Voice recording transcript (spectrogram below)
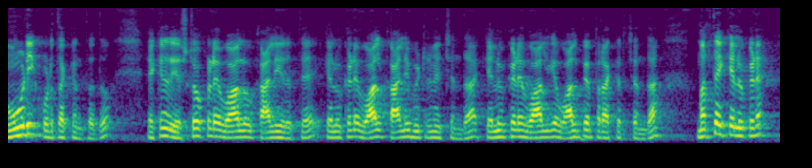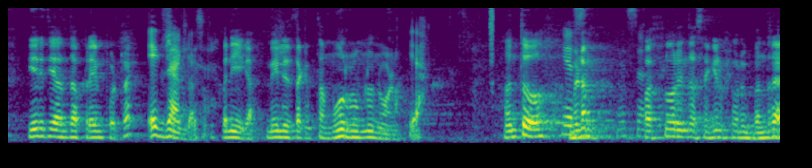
ನೋಡಿ ಕೊಡ್ತಕ್ಕಂಥದ್ದು. ಯಾಕೆಂದರೆ ಎಷ್ಟೋ ಕಡೆ ವಾಲು ಖಾಲಿ ಇರುತ್ತೆ ಕೆಲವು ಕಡೆ ವಾಲ್ ಖಾಲಿ ಬಿಟ್ರೆ ಚಂದ ಕೆಲವು ಕಡೆ ವಾಲ್ಗೆ ವಾಲ್ ಪೇಪರ್ ಹಾಕಿದ್ರೆ ಚಂದ ಮತ್ತೆ ಕೆಲವು ಕಡೆ ಈ ರೀತಿಯಾದಂಥ ಪ್ರೇಮ್ ಕೊಟ್ಟರೆ ಎಕ್ಸಾಕ್ಟ್ಲಿ ಸರ್ ಬನ್ನಿ ಈಗ ಮೇಲಿರ್ತಕ್ಕಂಥ ಮೂರು ರೂಮ್ನು ನೋಡೋಣ. ಅಂತೂ ಮೇಡಮ್ ಫಸ್ಟ್ ಫ್ಲೋರ್ ಇಂದ ಸೆಕೆಂಡ್ ಫ್ಲೋರಿಗೆ ಬಂದ್ರೆ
